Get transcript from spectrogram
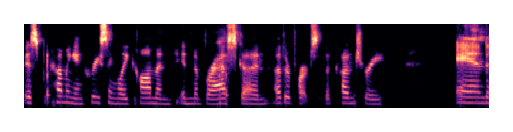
is becoming increasingly common in Nebraska and other parts of the country. And,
